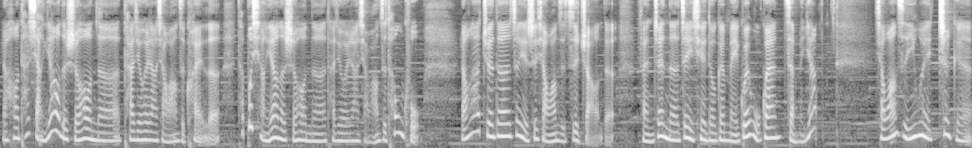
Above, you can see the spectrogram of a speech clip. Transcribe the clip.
然后他想要的时候呢，他就会让小王子快乐；他不想要的时候呢，他就会让小王子痛苦。然后他觉得这也是小王子自找的，反正呢，这一切都跟玫瑰无关。怎么样？小王子因为这个。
